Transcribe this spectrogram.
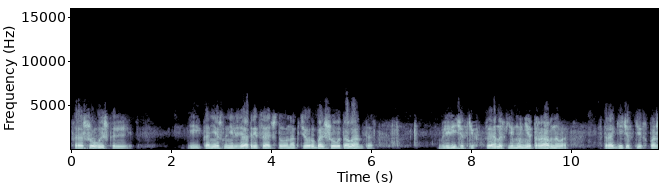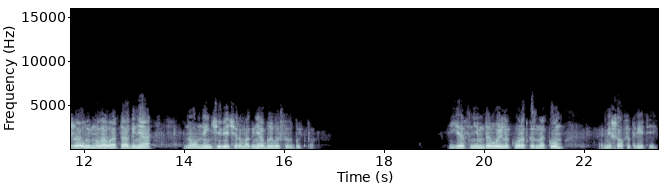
хорошо вышкалили. И, конечно, нельзя отрицать, что он актер большого таланта. В лирических сценах ему нет равного. В трагических, пожалуй, маловато огня — но нынче вечером огня было с избытком. «Я с ним довольно коротко знаком», — вмешался третий.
